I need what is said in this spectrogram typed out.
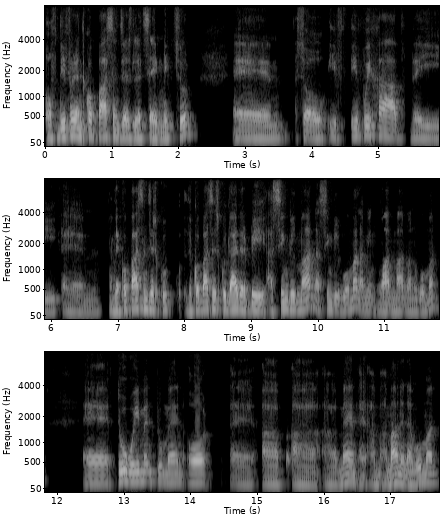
of different co-passengers, let's say mixture. Um, so if if we have the um, the co-passengers could, the co-passengers could either be a single man, a single woman, I mean one man, one woman, uh, two women, two men, or a, a, a, man, a, a man and a woman,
